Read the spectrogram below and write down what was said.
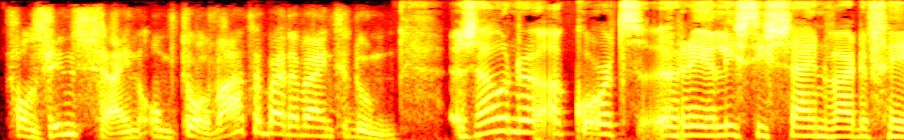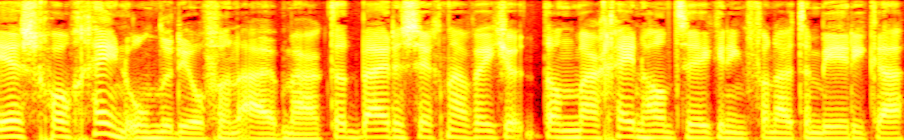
van zin zijn om toch water bij de wijn te doen. Zou een akkoord realistisch zijn waar de VS gewoon geen onderdeel van uitmaakt? Dat beide zegt, nou weet je, dan maar geen handtekening vanuit Amerika,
